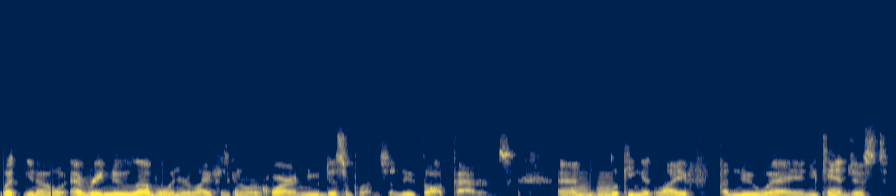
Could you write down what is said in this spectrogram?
what you know. Every new level in your life is going to require new disciplines and new thought patterns, and hmm looking at life a new way. And you can't just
